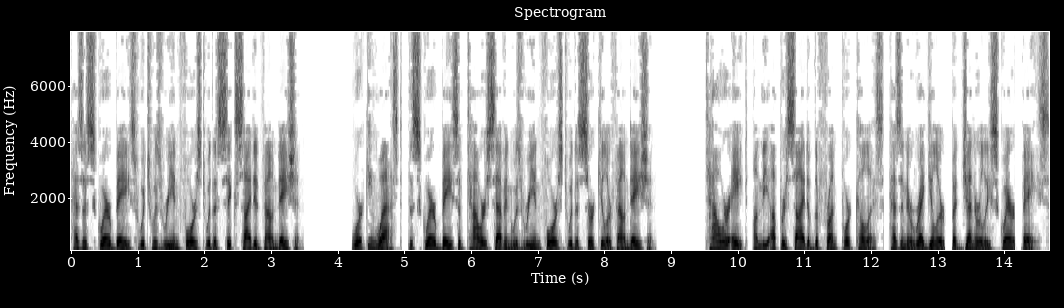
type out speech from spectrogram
has a square base which was reinforced with a six-sided foundation. Working west, the square base of Tower 7 was reinforced with a circular foundation. Tower 8, on the upper side of the front portcullis, has an irregular, but generally square, base.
